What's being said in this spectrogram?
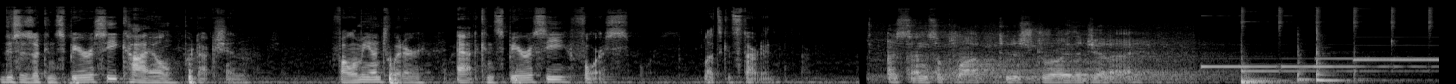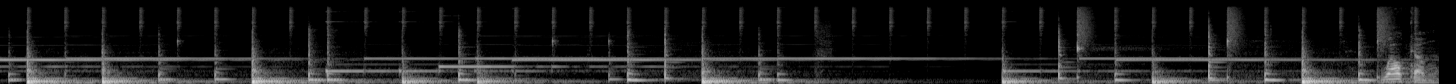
This is a Conspiracy Kyle production. Follow me on Twitter at Conspiracy Force. Let's get started. I sense a plot to destroy the Jedi. Welcome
